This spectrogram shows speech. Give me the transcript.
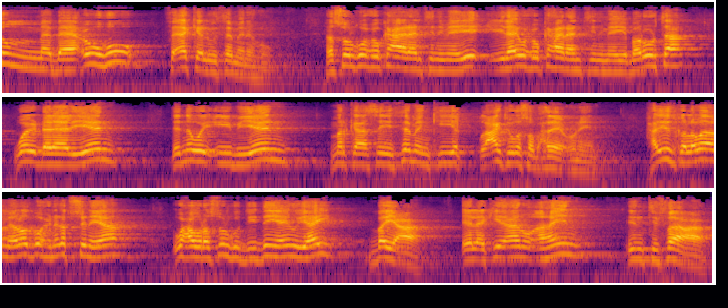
uma baacuuhu faakaluu amanahu rasuulku wuxuu ka xaaraantinimeeyey ilaahay wuxuu ka xaaraantinimeeyey baruurta way dhalaaliyeen deedna way iibiyeen markaasay thamankii lacagtii uga soo baxday ay cuneen. Xadiidku labada meeloodba wuxuu inaga tusinayaa waxa uu rasuulku diidan yahay inuu yahay bayca ee laakiin aanu ahayn intifaaca.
